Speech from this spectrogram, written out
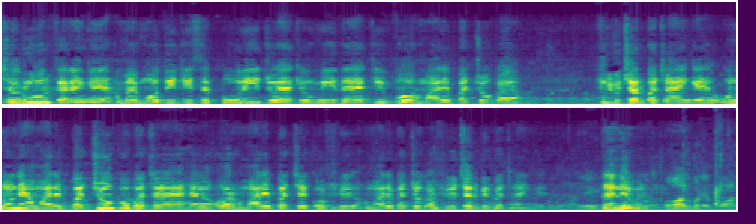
ज़रूर करेंगे। हमें मोदी जी से पूरी जो है कि उम्मीद है कि वो हमारे बच्चों का फ्यूचर बचाएँगे। उन्होंने हमारे बच्चों को बचाया है और हमारे बच्चे को हमारे बच्चों का फ्यूचर भी बचाएँगे। धन्यवाद बहुत बढ़िया बहुत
